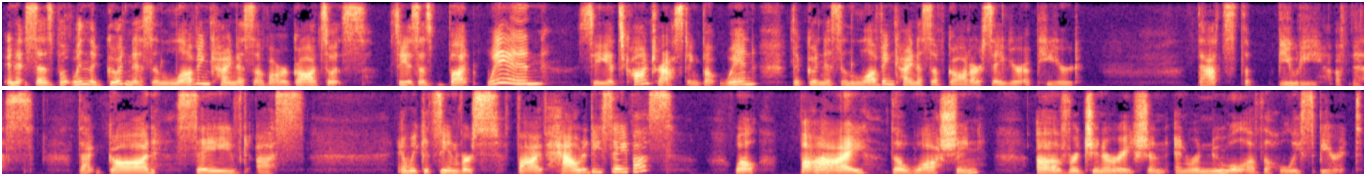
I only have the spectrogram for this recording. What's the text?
And it says, But when the goodness and loving kindness of our God, so it's, see, it says, But when, see, it's contrasting, but when the goodness and loving kindness of God our Savior appeared. That's the beauty of this, that God saved us. And we could see in verse 5, how did he save us? Well, by the washing of regeneration and renewal of the Holy Spirit.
